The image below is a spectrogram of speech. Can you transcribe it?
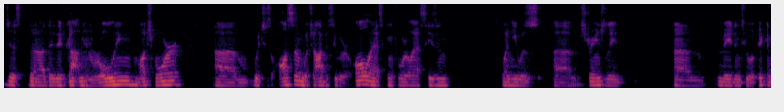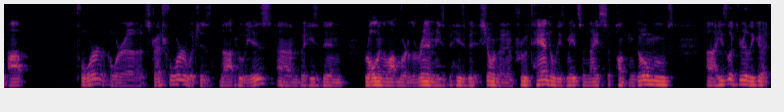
just uh, they, have gotten him rolling much more, um, which is awesome. Which obviously we were all asking for last season when he was um, strangely um, made into a pick and pop four or a stretch four, which is not who he is. Um, but he's been rolling a lot more to the rim. He's he's been shown an improved handle. He's made some nice pump and go moves. Uh, he's looked really good.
